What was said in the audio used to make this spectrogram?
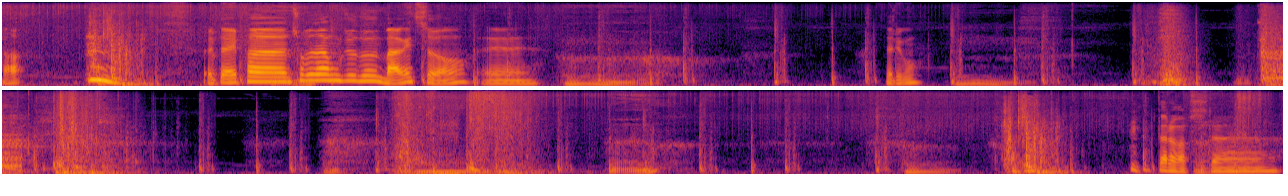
아 일단 이판 초반장주는 망했죠. 예. 내리고. 따라갑시다.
